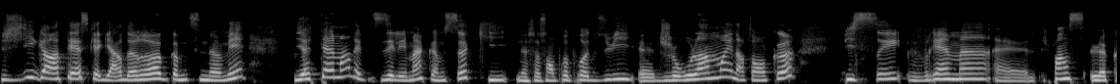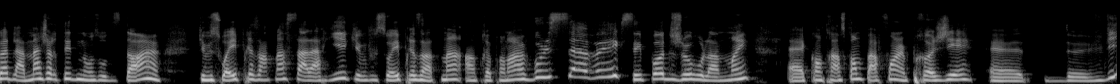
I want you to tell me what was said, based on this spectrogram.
gigantesque garde-robe, comme tu nommais. Il y a tellement de petits éléments comme ça qui ne se sont pas produits euh, du jour au lendemain dans ton cas. Puis c'est vraiment, euh, je pense, le cas de la majorité de nos auditeurs, que vous soyez présentement salarié, que vous soyez présentement entrepreneur. Vous le savez que ce n'est pas du jour au lendemain euh, qu'on transforme parfois un projet de vie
